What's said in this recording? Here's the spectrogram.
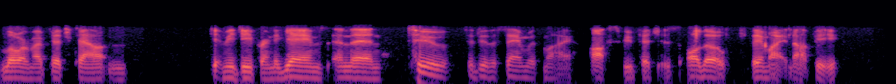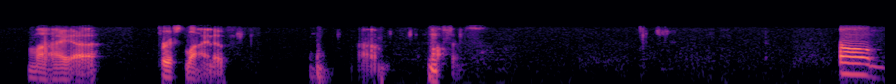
lower my pitch count and get me deeper into games, and then two to do the same with my off speed pitches, although they might not be my uh, first line of um, offense. Um,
